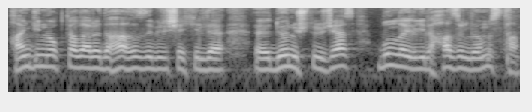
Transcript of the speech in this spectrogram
hangi noktaları daha hızlı bir şekilde e, dönüştüreceğiz. Bununla ilgili hazırlığımız tam.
